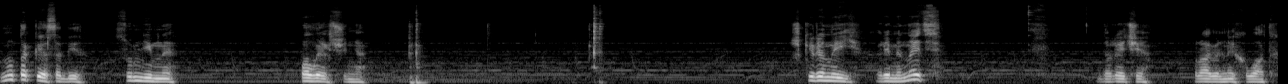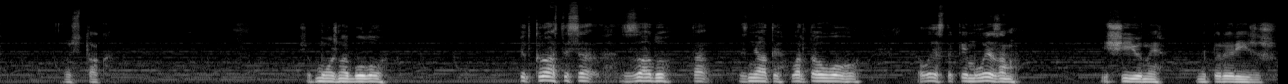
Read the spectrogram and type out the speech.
Ну, таке собі сумнівне полегшення. Шкіряний ремінець. До речі, правильний хват. Ось так щоб можна було підкрастися ззаду та зняти вартового. Але з таким лезом і шию не, не переріжеш.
